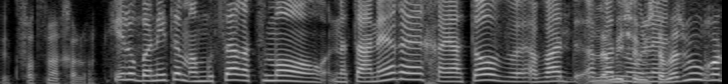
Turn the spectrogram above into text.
לקפוץ מהחלון. כאילו בניתם, המוצר עצמו נתן ערך, היה טוב, עבד, עבדנו... למי שמשתמש בו, הוא רק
